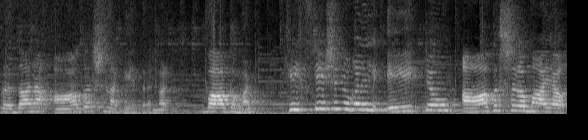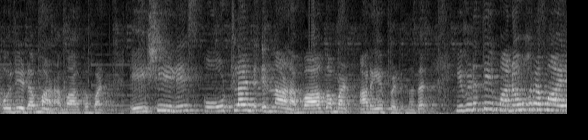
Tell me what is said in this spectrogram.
പ്രധാന ആകർഷണ കേന്ദ്രങ്ങൾ. വാഗമൺ ഹിൽ സ്റ്റേഷനുകളിൽ ഏറ്റവും ആകർഷകമായ ഒരിടമാണ് വാഗമൺ. ഏഷ്യയിലെ സ്കോട്ട്ലാൻഡ് എന്നാണ് വാഗമൺ അറിയപ്പെടുന്നത്. ഇവിടുത്തെ മനോഹരമായ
